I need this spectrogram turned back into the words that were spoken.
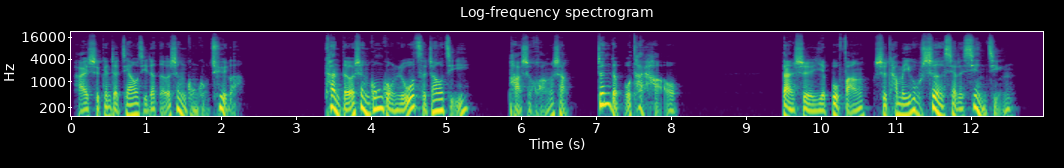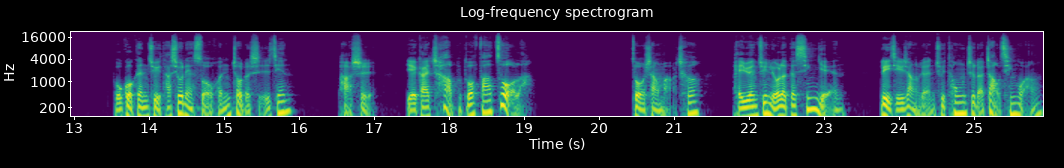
还是跟着焦急的德胜公公去了。看德胜公公如此着急，怕是皇上真的不太好。但是也不妨是他们又设下了陷阱。不过根据他修炼锁魂咒的时间，怕是也该差不多发作了。坐上马车，裴元君留了个心眼。立即让人去通知了赵亲王，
